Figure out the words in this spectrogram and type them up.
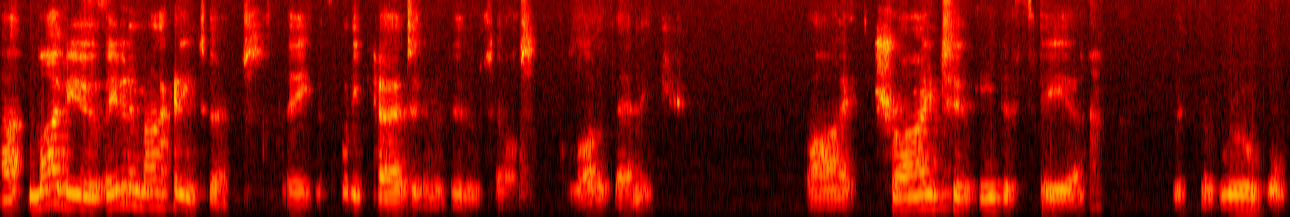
uh, my view, even in marketing terms, the, the footy codes are going to do themselves lot of damage by trying to interfere with the rule book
